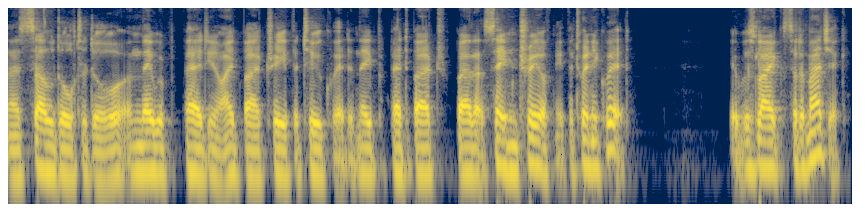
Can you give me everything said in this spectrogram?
and I'd sell door to door and they were prepared, you know, I'd buy a tree for two quid and they prepared to buy, a tr- buy that same tree off me for 20 quid. It was like sort of magic.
